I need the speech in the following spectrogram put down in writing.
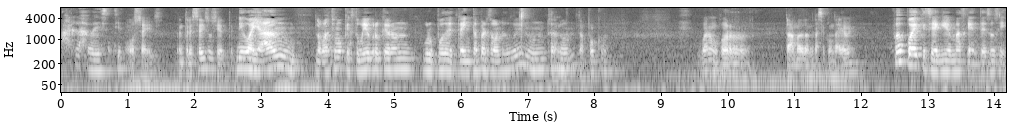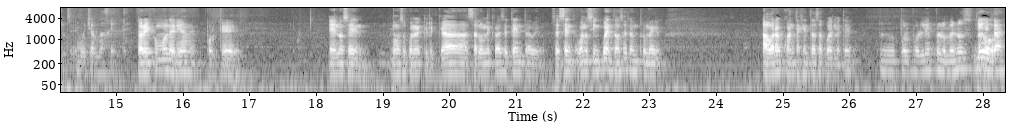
A la bestia. o 6, entre 6 o 7. Digo, allá mm, lo máximo que estuve yo creo que era un grupo de 30 personas, güey, en un salón. Tampoco. Bueno, a lo mejor estaba más grande la secundaria, güey. Pues puede que sí haya más gente, eso sí, Sí. mucha más gente. Pero ahí cómo le harían, porque, eh, no sé, vamos a suponer que cada salón le cabe 70, güey, 60, bueno, 50, vamos a hacer en promedio. Ahora, ¿cuánta gente vas a poder meter? Pues, por, por, por lo menos, La digo, mitad.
